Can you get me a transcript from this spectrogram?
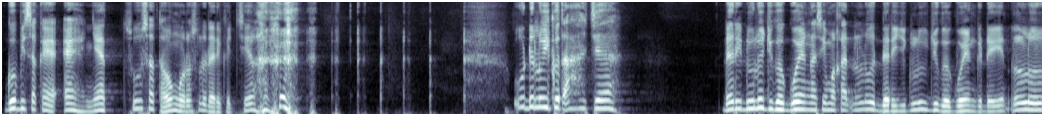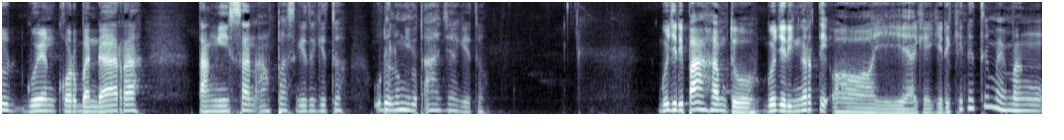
Gue bisa kayak eh nyet susah tau ngurus lu dari kecil. Udah lu ikut aja. Dari dulu juga gue yang ngasih makan lu dari dulu juga gue yang gedein lu gue yang korban darah tangisan apa gitu gitu udah lu ngikut aja gitu. Gue jadi paham tuh gue jadi ngerti oh iya kayak gini gini tuh memang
